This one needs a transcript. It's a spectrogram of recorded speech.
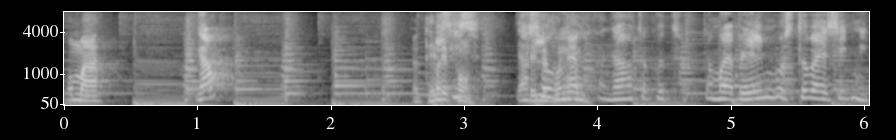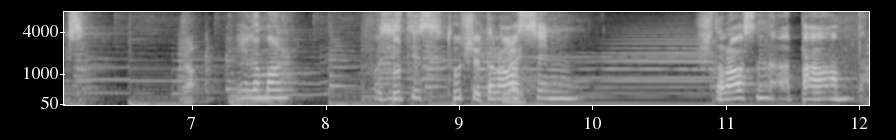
Oma. Ja? Ein Telefon. Ja, Telefonieren. So, na, na, gut. Da mal wählen musst du, weiß ich nichts. Ja. Mal. Was Tut, ist das? Straßen... Straßenbauamt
